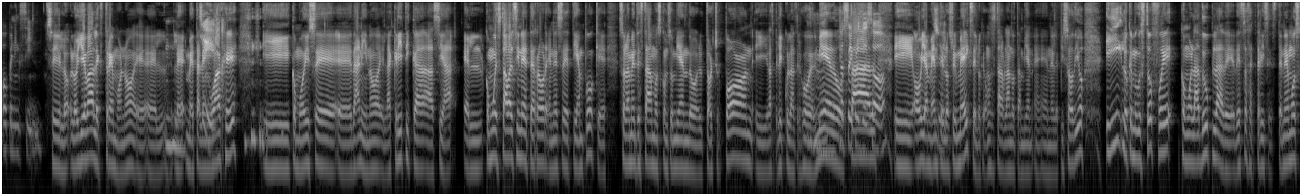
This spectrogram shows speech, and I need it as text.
opening scene. Sí, lo, lo lleva al extremo, ¿no? Eh, El, Ujú. le- metalenguaje y como dice eh, Dani, ¿no? La crítica hacia el cómo estaba el cine de terror en ese tiempo, que solamente estábamos consumiendo el torture porn y las películas del juego del Ujú, miedo, de Hostal, Saw. y obviamente Sí. los remakes, de lo que vamos a estar hablando también en el episodio. Y lo que me gustó fue como la dupla de, de estas actrices. Tenemos,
